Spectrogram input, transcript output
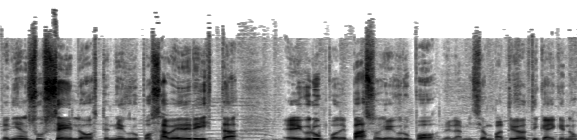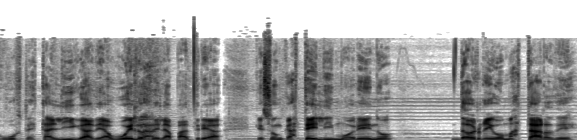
tenían sus celos, tenía grupo sabedrista, el grupo de paso y el grupo de la misión patriótica y que nos gusta esta liga de abuelos de la patria que son Castelli, Moreno, Dorrego más tarde,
